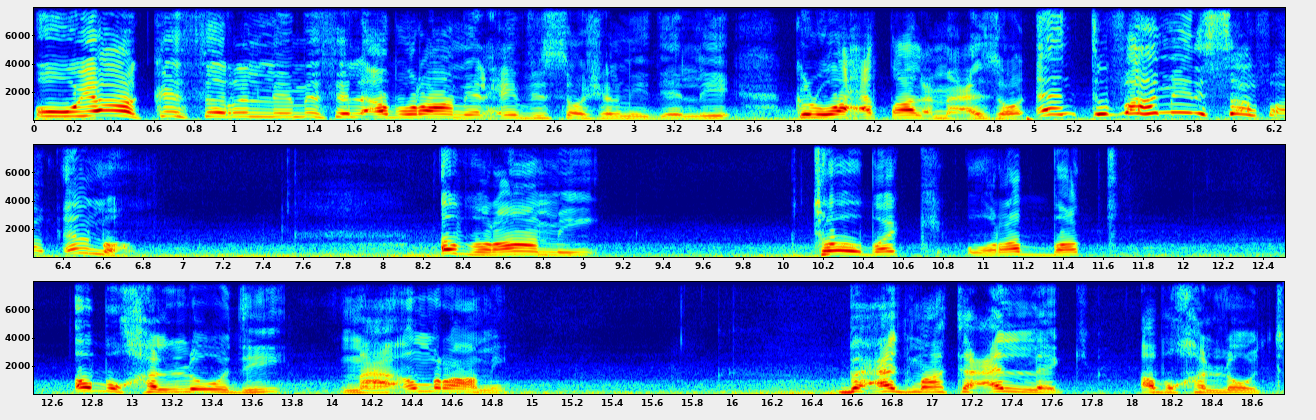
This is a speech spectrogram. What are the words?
ويا كثر اللي مثل أبو رامي الحين في ال social media اللي كل واحد طالع مع زوج. أنتم فاهمين السالفات المهم أبو رامي توبك وربط أبو خلودي مع أم رامي. بعد ما تعلق أبو خلود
